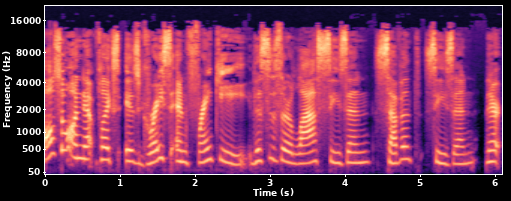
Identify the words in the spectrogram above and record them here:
Also on Netflix is Grace and Frankie. This is their last season, seventh season. They're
